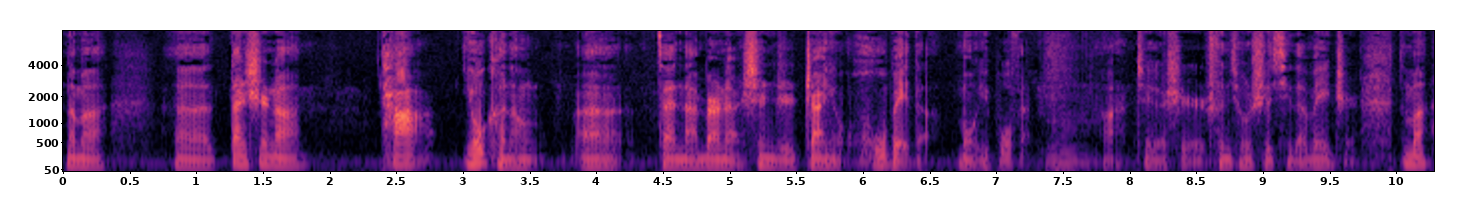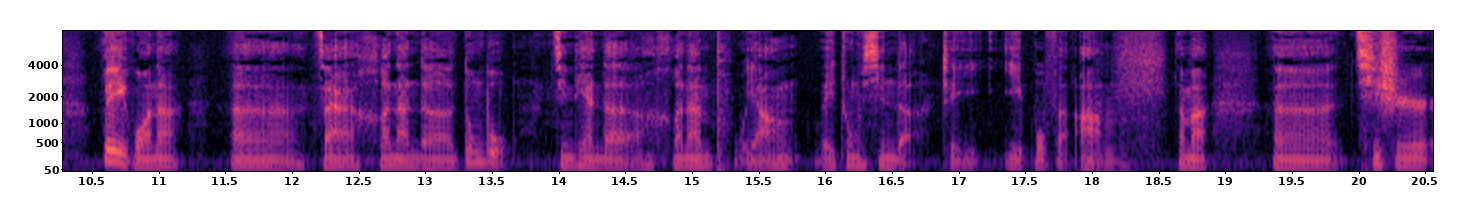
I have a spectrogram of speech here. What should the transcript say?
那么呃，但是呢，它有可能呃在南边呢，甚至占有湖北的某一部分。嗯啊，这个是春秋时期的位置。那么魏国呢，呃，在河南的东部，今天的河南濮阳为中心的这一一部分啊。嗯那么，呃，其实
